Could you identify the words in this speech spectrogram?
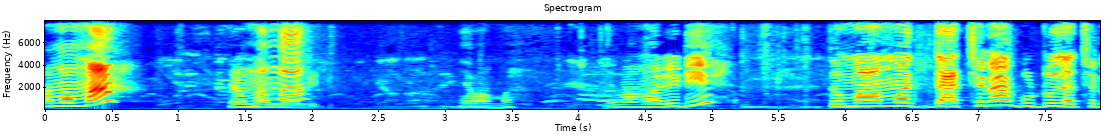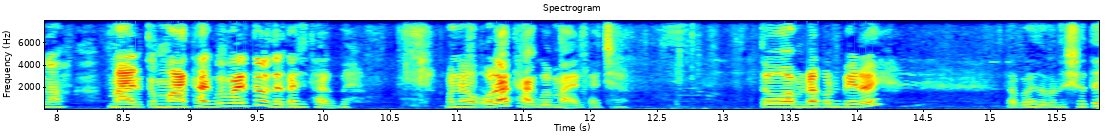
আর মাম্মা? Mamma ready. মাম্মা। এ মাম্মা রেডি তো মাম্মা যাচ্ছে না আর গুড্ডু যাচ্ছে না। মায়ের মা থাকবে বাড়িতে, ওদের কাছে থাকবে। মানে ওরা থাকবে মায়ের কাছে। তো আমরা এখন বেরোই। তারপরে তোমাদের সাথে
